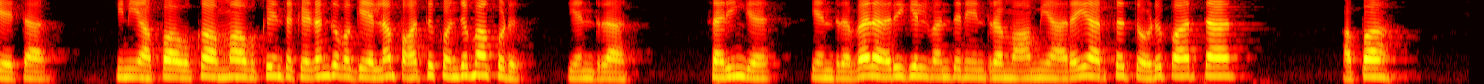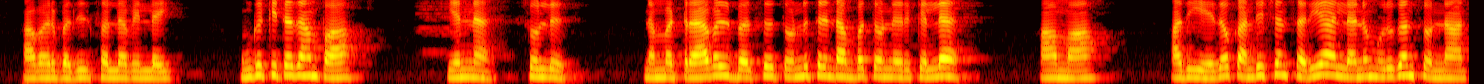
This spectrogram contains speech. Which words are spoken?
கேட்டார். இனி அப்பாவுக்கும் அம்மாவுக்கும் இந்த கிழங்கு வகையெல்லாம் பார்த்து கொஞ்சமாக கொடு என்றார். சரிங்க என்றவர் அருகில் வந்து நின்ற மாமியாரை அர்த்தத்தோடு பார்த்தார். அப்பா அவர் பதில் சொல்லவில்லை. உங்ககிட்ட தான்ப்பா என்ன? சொல்லு. நம்ம டிராவல் பஸ்ஸு தொண்ணூற்றி ரெண்டு ஐம்பத்தொன்று இருக்குல்ல? ஆமாம் அது ஏதோ கண்டிஷன் சரியா இல்லைன்னு முருகன் சொன்னான்.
